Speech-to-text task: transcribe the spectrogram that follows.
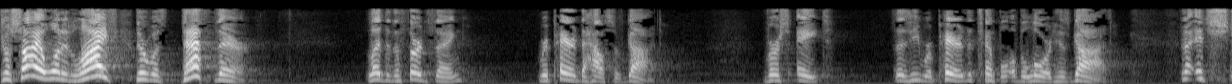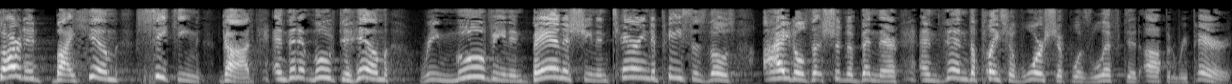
Josiah wanted life. There was death there. Led to the third thing repaired the house of God. Verse 8 says he repaired the temple of the Lord his God. Now, it started by him seeking God, and then it moved to him removing and banishing and tearing to pieces those idols that shouldn't have been there, and then the place of worship was lifted up and repaired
